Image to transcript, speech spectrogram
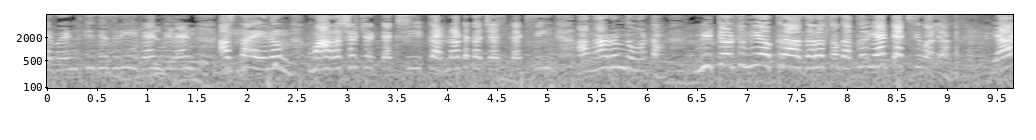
इव्हेंट कितें तरी इव्हेंट बिव्हेंट आसता हे लोक महाराष्ट्राचे टॅक्सी कर्नाटकाचे टॅक्सी हांगा हाडून दवरता मिटर तुमी अकरा हजाराचो घातलो ह्या टॅक्सीवाल्यांक ह्या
